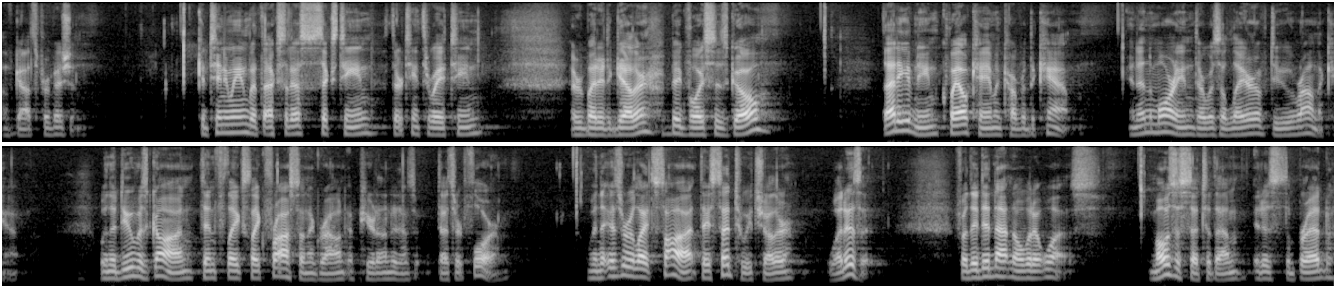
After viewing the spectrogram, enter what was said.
of God's provision. Continuing with Exodus 16, 13 through 18, everybody together, big voices go. That evening, quail came and covered the camp, and in the morning there was a layer of dew around the camp. When the dew was gone, thin flakes like frost on the ground appeared on the desert floor. When the Israelites saw it, they said to each other, What is it? For they did not know what it was. Moses said to them, It is the bread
